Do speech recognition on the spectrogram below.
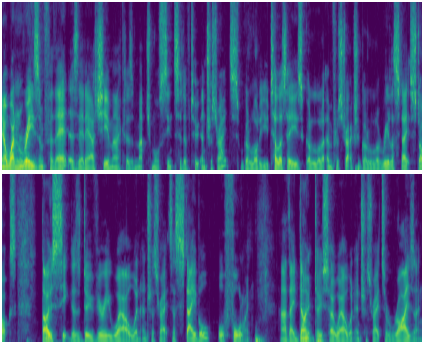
Now, one reason for that is that our share market is much more sensitive to interest rates. We've got a lot of utilities, we've got a lot of infrastructure, we've got a lot of real estate stocks. Those sectors do very well when interest rates are stable or falling. Uh, they don't do so well when interest rates are rising.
